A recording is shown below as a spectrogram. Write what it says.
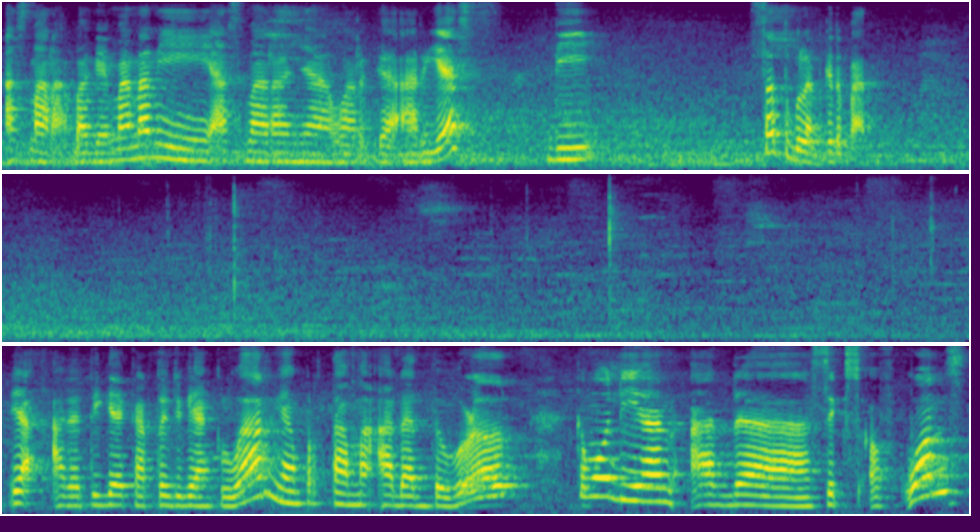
asmara. Bagaimana nih asmaranya warga Aries di satu bulan ke depan? Ya, ada tiga kartu juga yang keluar. Yang pertama ada The World, kemudian ada Six of Wands,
